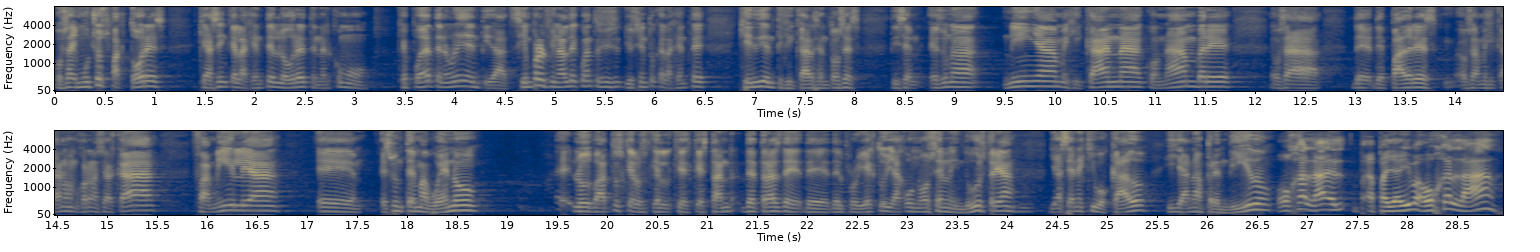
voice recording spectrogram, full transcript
O sea, hay muchos factores que hacen que la gente logre tener como, que pueda tener una identidad. Siempre al final de cuentas yo, yo siento que la gente quiere identificarse. Entonces dicen, es una niña mexicana con hambre, o sea, de, de padres, o sea, mexicanos, a lo mejor nació acá, familia, eh, es un tema bueno. Eh, Los vatos que, los, que, que- que están detrás de- de- del proyecto ya conocen la industria, ya se han equivocado y ya han aprendido. Ojalá, el- para allá iba, ojalá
